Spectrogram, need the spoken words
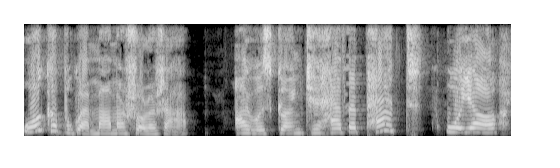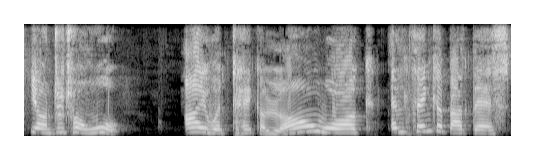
我可不管妈妈说了啥。I was going to have a pet。我要养只宠物。I would take a long walk and think about this。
